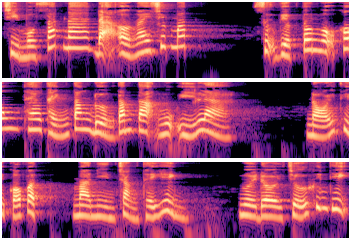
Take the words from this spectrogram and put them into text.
chỉ một sát na đã ở ngay trước mắt. Sự việc tôn ngộ không theo thánh tăng đường tam tạng ngụ ý là Nói thì có vật mà nhìn chẳng thấy hình, người đời chớ khinh thị.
